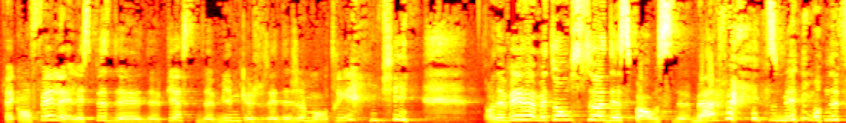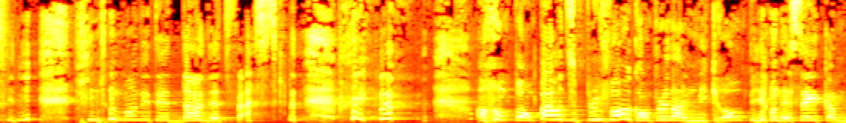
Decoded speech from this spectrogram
Fait qu'on fait l'espèce de, de pièce de mime que je vous ai déjà montré, puis on avait, mettons, ça d'espace, Mais à la fin du mime, on a fini, puis tout le monde était dans notre face. on, on, part du plus fort qu'on peut dans le micro, puis on essaie, comme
